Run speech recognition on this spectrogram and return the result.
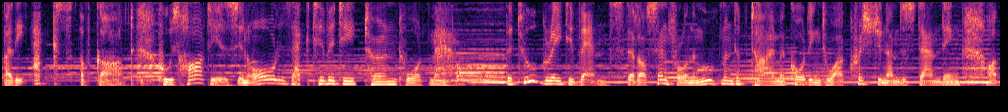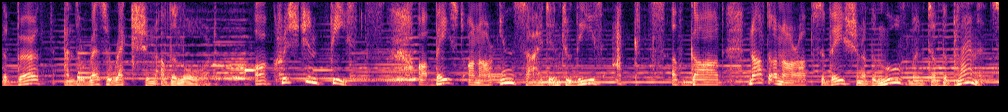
by the acts of God, whose heart is, in all his activity, turned toward man. The two great events that are central in the movement of time, according to our Christian understanding, are the birth and the resurrection of the Lord. Our Christian feasts are based on our insight into these acts of God, not on our observation of the movement of the planets.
